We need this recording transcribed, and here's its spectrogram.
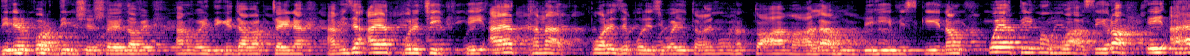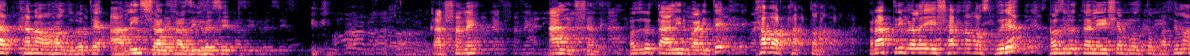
দিনের পর দিন শেষ হয়ে যাবে। আমি ওই দিকে যাওয়ার চাই না। আমি যে আয়াত পড়েছি, এই আয়াতখানা পরে যে পড়েছি এই আয়াতখানা হযরতে আলীর শানে নাজিল হয়েছে। কার শানে আলীর শানে হজরত আলীর বাড়িতে খাবার থাকতো না। রাত্রিবেলায় এশার নামাজ পড়ে হজরত আলী এসে বলতো, ফাতেমা,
